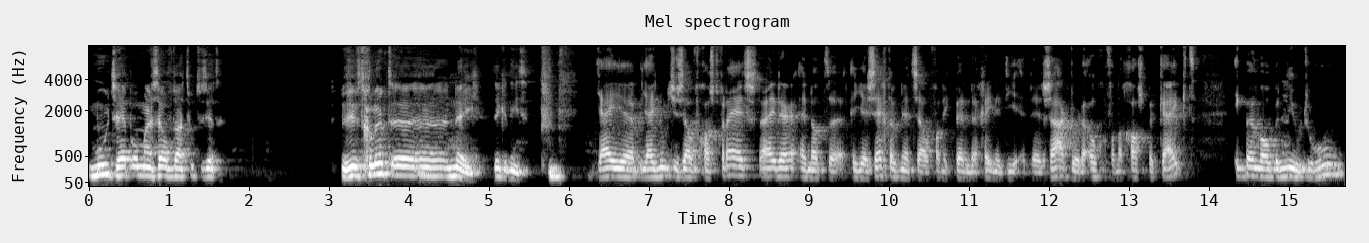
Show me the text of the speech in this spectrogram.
moeite heb om mezelf daartoe te zetten. Dus is het gelukt? nee, denk het niet. Jij, uh, jij noemt jezelf gastvrijheidsstrijder en, dat, uh, en jij zegt ook net zelf van ik ben degene die de zaak door de ogen van de gast bekijkt. Ik ben wel benieuwd, hoe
